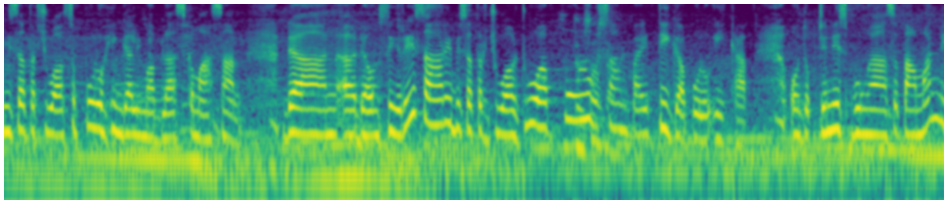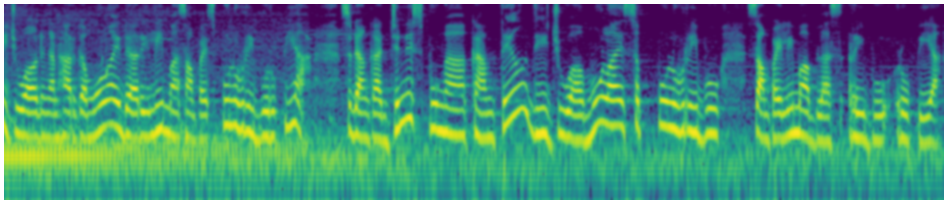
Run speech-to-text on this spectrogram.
bisa terjual 10 hingga 15 kemasan. Dan uh, daun siri sehari bisa terjual 20 sampai 30 ikat. Untuk jenis bunga setaman dijual dengan harga mulai dari 5 sampai 10 ribu rupiah. Sedangkan jenis bunga kantil dijual mulai 10 ribu sampai 15 ribu rupiah.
